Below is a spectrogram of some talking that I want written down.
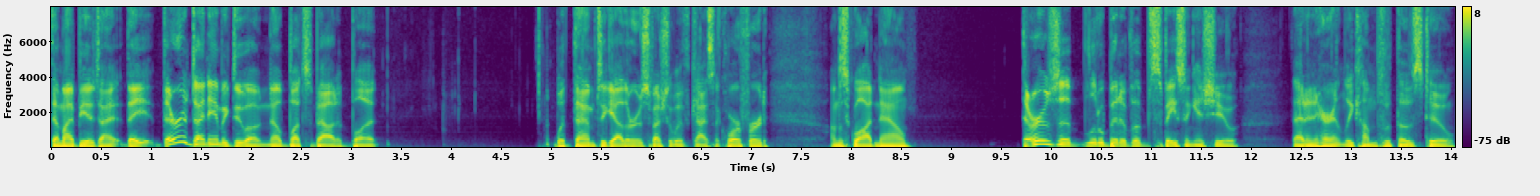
that might be a they they're a dynamic duo, no buts about it. But with them together, especially with guys like Horford on the squad now, there is a little bit of a spacing issue that inherently comes with those two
